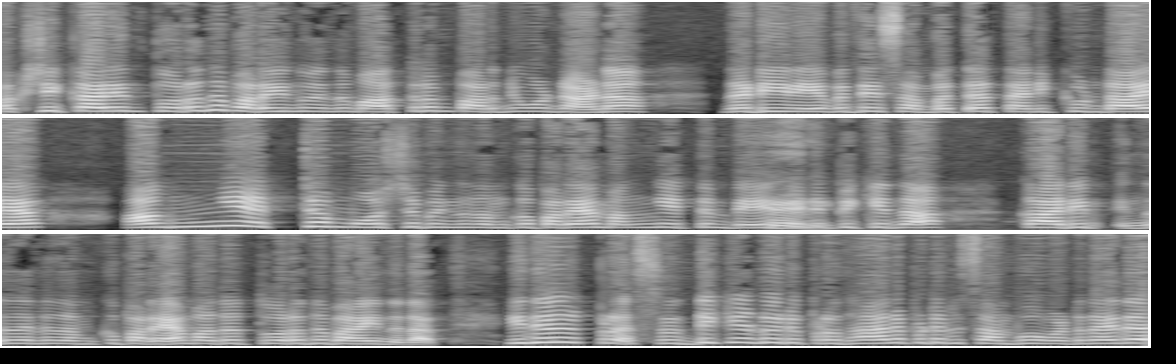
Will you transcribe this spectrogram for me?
പക്ഷെ ഇക്കാര്യം തുറന്നു പറയുന്നു എന്ന് മാത്രം പറഞ്ഞുകൊണ്ടാണ് നടി രേവതി സമ്പത്ത് തനിക്കുണ്ടായ അങ്ങേയറ്റം മോശം എന്ന് നമുക്ക് പറയാം. അങ്ങേയറ്റം വേദനിപ്പിക്കുന്ന കാര്യം എന്ന് തന്നെ നമുക്ക് പറയാം. അത് തുറന്നു പറയുന്നത്. ഇതിൽ ശ്രദ്ധിക്കേണ്ട ഒരു പ്രധാനപ്പെട്ട ഒരു സംഭവമുണ്ട്. അതായത്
